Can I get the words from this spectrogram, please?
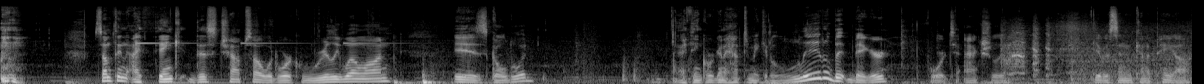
Something I think this chop saw would work really well on is goldwood. I think we're going to have to make it a little bit bigger for it to actually give us any kind of payoff.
